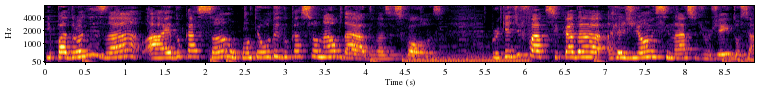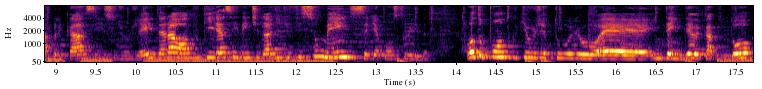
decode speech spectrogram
e padronizar a educação, o conteúdo educacional dado nas escolas. Porque de fato, se cada região ensinasse de um jeito ou se aplicasse isso de um jeito, era óbvio que essa identidade dificilmente seria construída. Outro ponto que o Getúlio é, entendeu e captou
